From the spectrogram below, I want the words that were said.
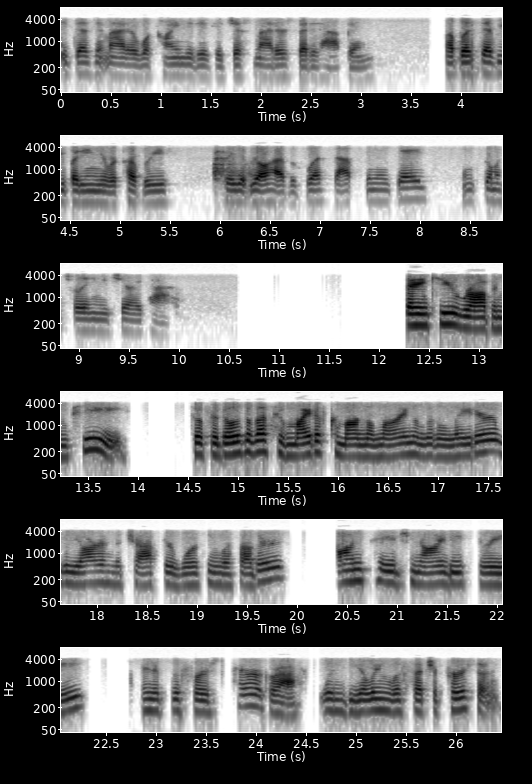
it doesn't matter what kind it is, it just matters that it happens. God bless everybody in your recovery. Pray that we all have a blessed abstinent day. Thanks so much for letting me share. I pass. Thank you, Robin P. So, for those of us who might have come on the line a little later, we are in the chapter Working with Others on page 93, and it's the first paragraph when dealing with such a person.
